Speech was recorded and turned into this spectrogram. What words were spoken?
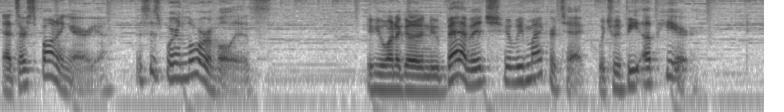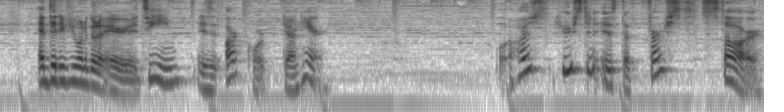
That's our spawning area. This is where Lorville is. If you want to go to New Babbage, it'll be Microtech, which would be up here. And then if you want to go to Area 18, is it ArcCorp down here. Hurston is the first star,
